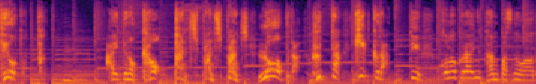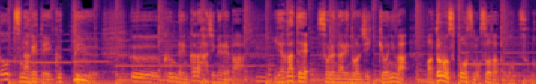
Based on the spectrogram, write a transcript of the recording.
手を取った。うん。相手の顔パンチパンチパンチ。ロープだ。振ったキックだっていうこのくらいに単発のワードをつなげていくっていう訓練から始めれば、やがてそれなりの実況には、まあ、どのスポーツもそうだと思うんですけど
